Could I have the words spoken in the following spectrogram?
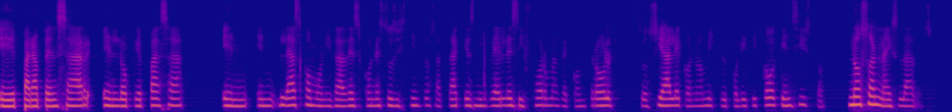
eh, para pensar en lo que pasa en, en, las comunidades con estos distintos ataques, niveles y formas de control social, económico y político que, insisto, no son aislados.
